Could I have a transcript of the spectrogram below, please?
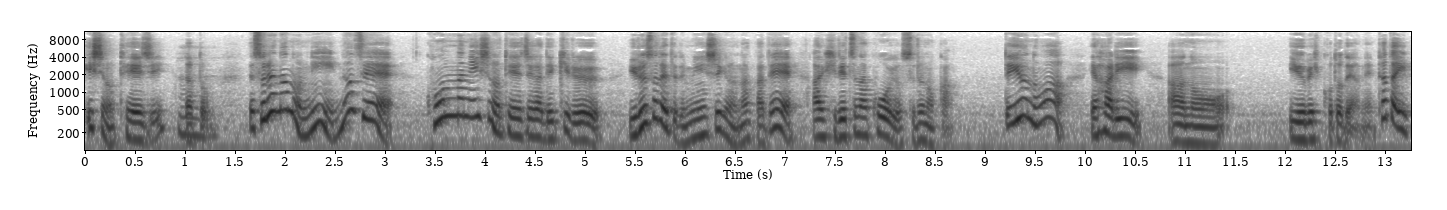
意思の提示だと、うん。でそれなのになぜこんなに意思の提示ができる許されてる民主主義の中でああいう卑劣な行為をするのか。っていうのはやはりあの言うべきことだよね。ただ一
